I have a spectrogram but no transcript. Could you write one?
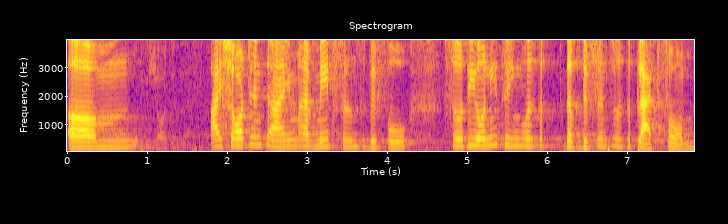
Um, I shot in time. I've made films before, so the only thing was the the difference was the platform.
